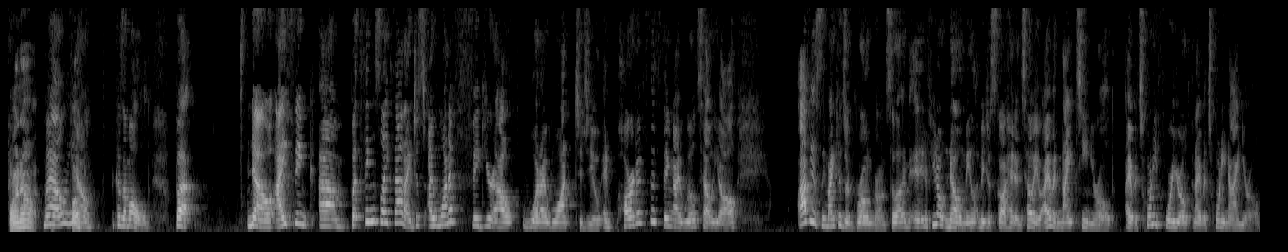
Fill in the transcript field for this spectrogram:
Why not? Well, you Fuck. know, because I'm old. But no, I think, um, but things like that, I just, I want to figure out what I want to do. And part of the thing I will tell y'all, obviously my kids are grown, grown. So I mean, if you don't know me, let me just go ahead and tell you. I have a 19 year old, I have a 24 year old, and I have a 29 year old.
